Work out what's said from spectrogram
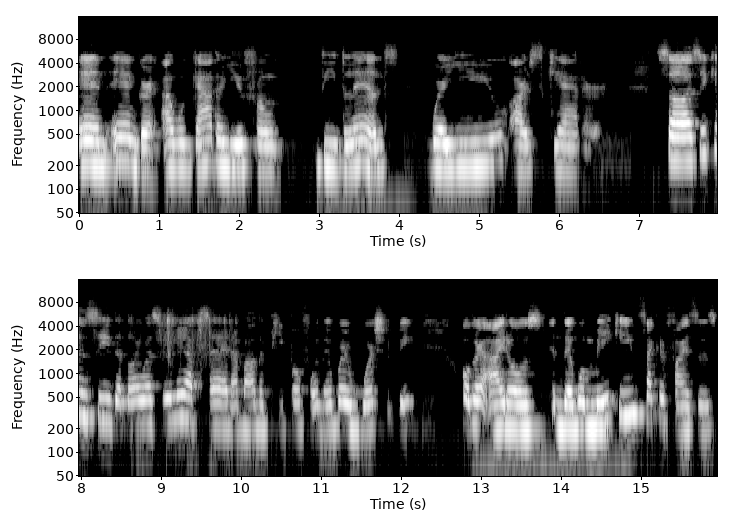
and anger. I will gather you from the lands where you are scattered. So as you can see, the Lord was really upset about the people for they were worshiping other idols and they were making sacrifices,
